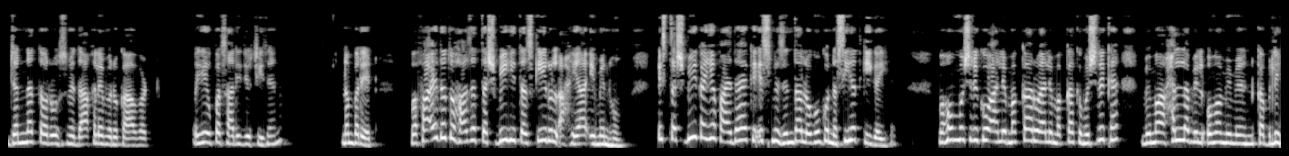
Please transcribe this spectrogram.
جنت اور اس میں داخلے میں رکاوٹ۔ یہ اوپر ساری جو چیزیں ہیں نا۔ نمبر ایٹ وفائد تو حاضر تشبی ہی تذکیر الحیا امن ہوں اس تشبیح کا یہ فائدہ ہے کہ اس میں زندہ لوگوں کو نصیحت کی گئی ہے۔ وہ مشرق و اہل مکہ، اور اہل مکہ کے مشرق ہیں۔ بما حل بل امن قبل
